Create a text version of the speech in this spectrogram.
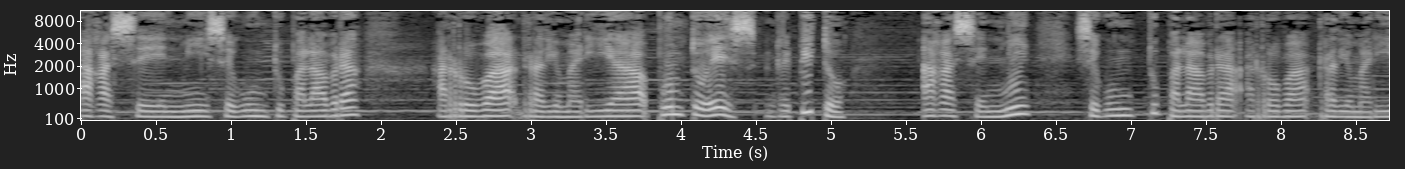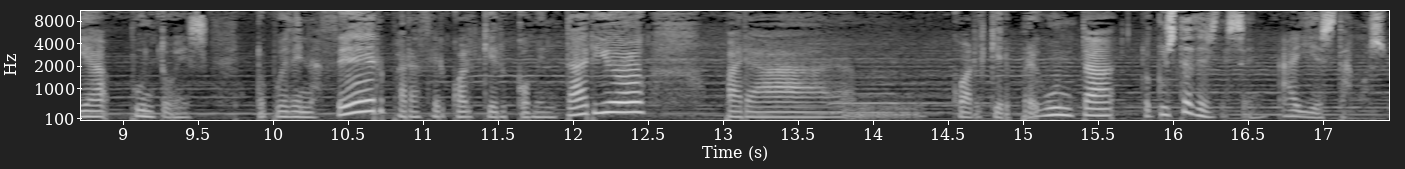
hágase en mí según tu palabra, arroba radiomaria.es. Repito, hágase en mí según tu palabra, arroba radiomaria.es. Lo pueden hacer para hacer cualquier comentario, para mm, cualquier pregunta, lo que ustedes deseen. Ahí estamos.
